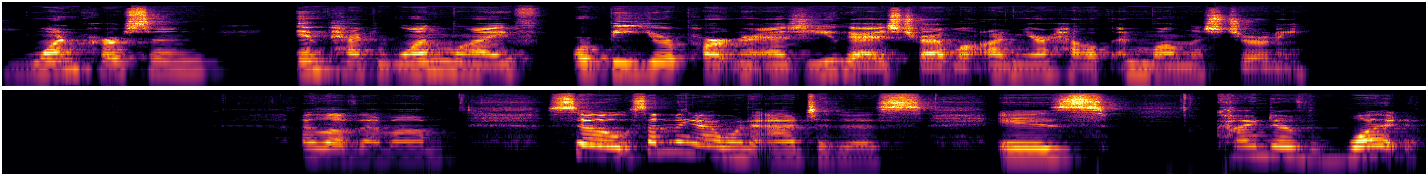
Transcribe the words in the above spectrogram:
one person, impact one life, or be your partner as you guys travel on your health and wellness journey. I love that, Mom. So, something I want to add to this is kind of what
